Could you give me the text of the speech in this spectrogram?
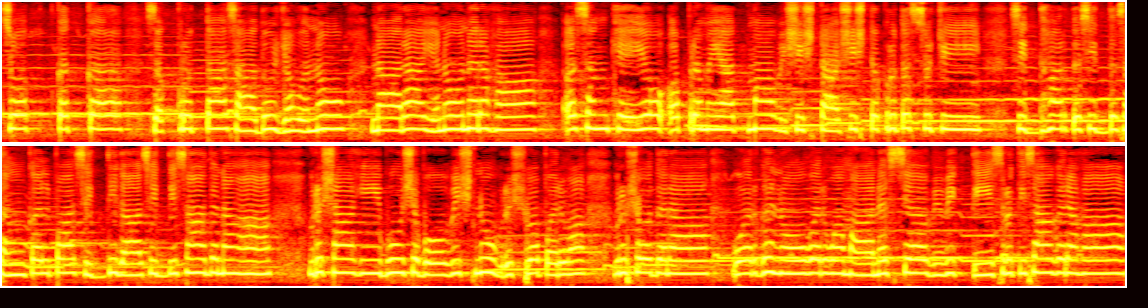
स्वकत्का सकृत्ता साधु जनो नारायणो नरः। असंख्येयो अप्रमेयात्मा विशिष्टाशिष्टकृतसुचि सिद्धार्थसिद्धसङ्कल्पा सिद्धिदा सिद्धिसाधनः वृषा हि भूषभो विष्णु वृष्वपर्वा वृषोदरा। वर्घनो वर्वमानस्य विविक्ति श्रुतिसागरः।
